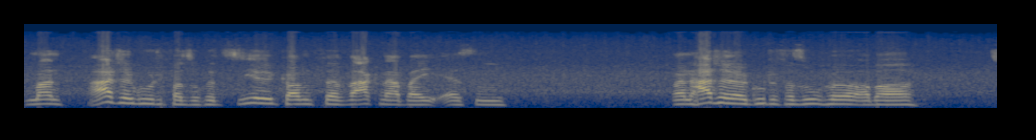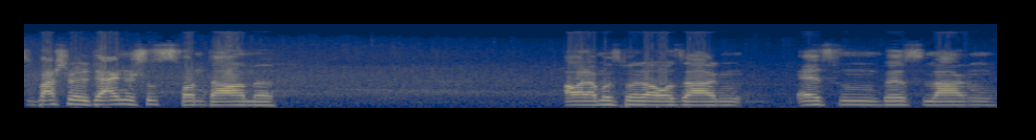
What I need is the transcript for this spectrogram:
Man hatte gute Versuche. Ziel kommt für Wagner bei Essen. Man hatte gute Versuche, aber zum Beispiel der eine Schuss von Dame. Aber da muss man auch sagen, Essen bislang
